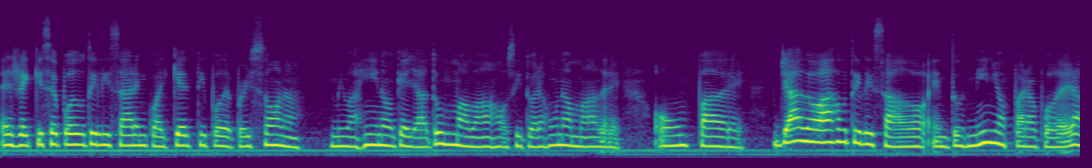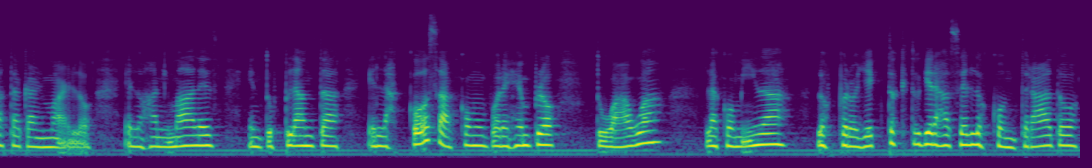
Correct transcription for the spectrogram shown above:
el Reiki se puede utilizar en cualquier tipo de persona. Me imagino que ya tus mamás o si tú eres una madre o un padre, ya lo has utilizado en tus niños para poder hasta calmarlo, en los animales, en tus plantas, en las cosas como por ejemplo tu agua, la comida, los proyectos que tú quieras hacer, los contratos.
